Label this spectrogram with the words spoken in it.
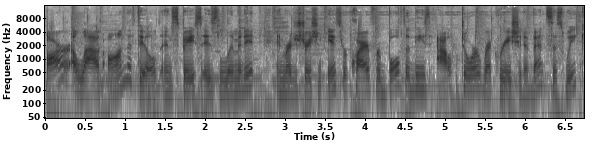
are allowed on the field and space is limited, and registration is required for both of these outdoor recreation events this week.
